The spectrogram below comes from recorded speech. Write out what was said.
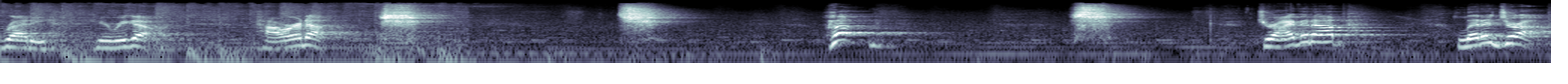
Ready, here we go. Power it up. Drive it up, let it drop.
